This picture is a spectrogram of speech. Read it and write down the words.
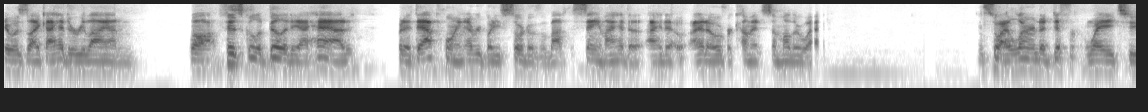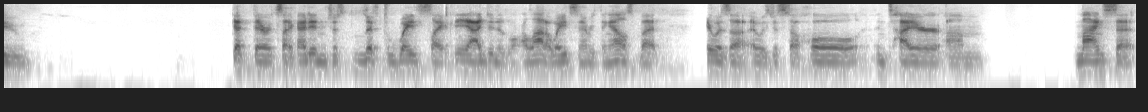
It was like I had to rely on, well, physical ability I had, but at that point everybody's sort of about the same i had to i had to i had to overcome it some other way and so i learned a different way to get there it's like i didn't just lift weights like yeah i did a lot of weights and everything else but it was a it was just a whole entire um mindset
